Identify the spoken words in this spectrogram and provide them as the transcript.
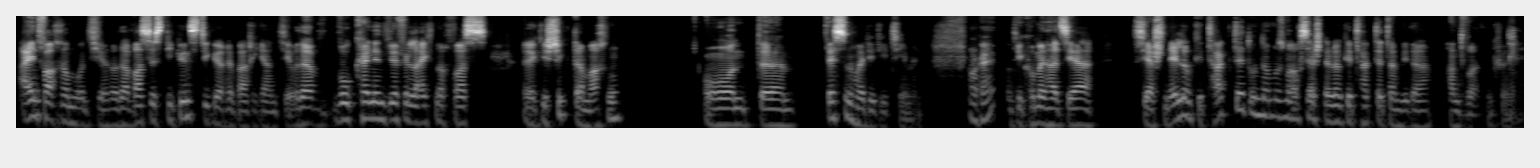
einfacher montieren oder was ist die günstigere Variante oder wo können wir vielleicht noch was äh, geschickter machen? Und äh, das sind heute die Themen. Okay. Und die kommen halt sehr sehr schnell und getaktet und da muss man auch sehr schnell und getaktet dann wieder antworten können.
